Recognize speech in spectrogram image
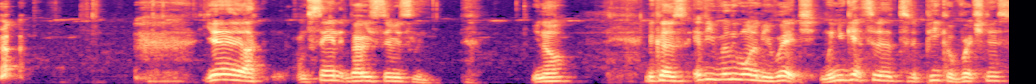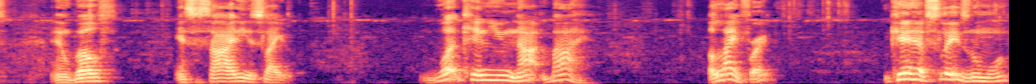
Yeah, I, I'm saying it very seriously. You know, because if you really want to be rich, when you get to the to the peak of richness and wealth in society, it's like, what can you not buy? A life, right? You can't have slaves no more.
